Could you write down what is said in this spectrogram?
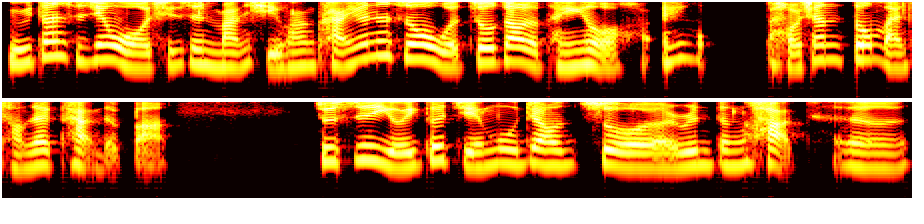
有一段时间，我其实蛮喜欢看，因为那时候我周遭的朋友，哎，好像都蛮常在看的吧。就是有一个节目叫做《Random Heart》，呃，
